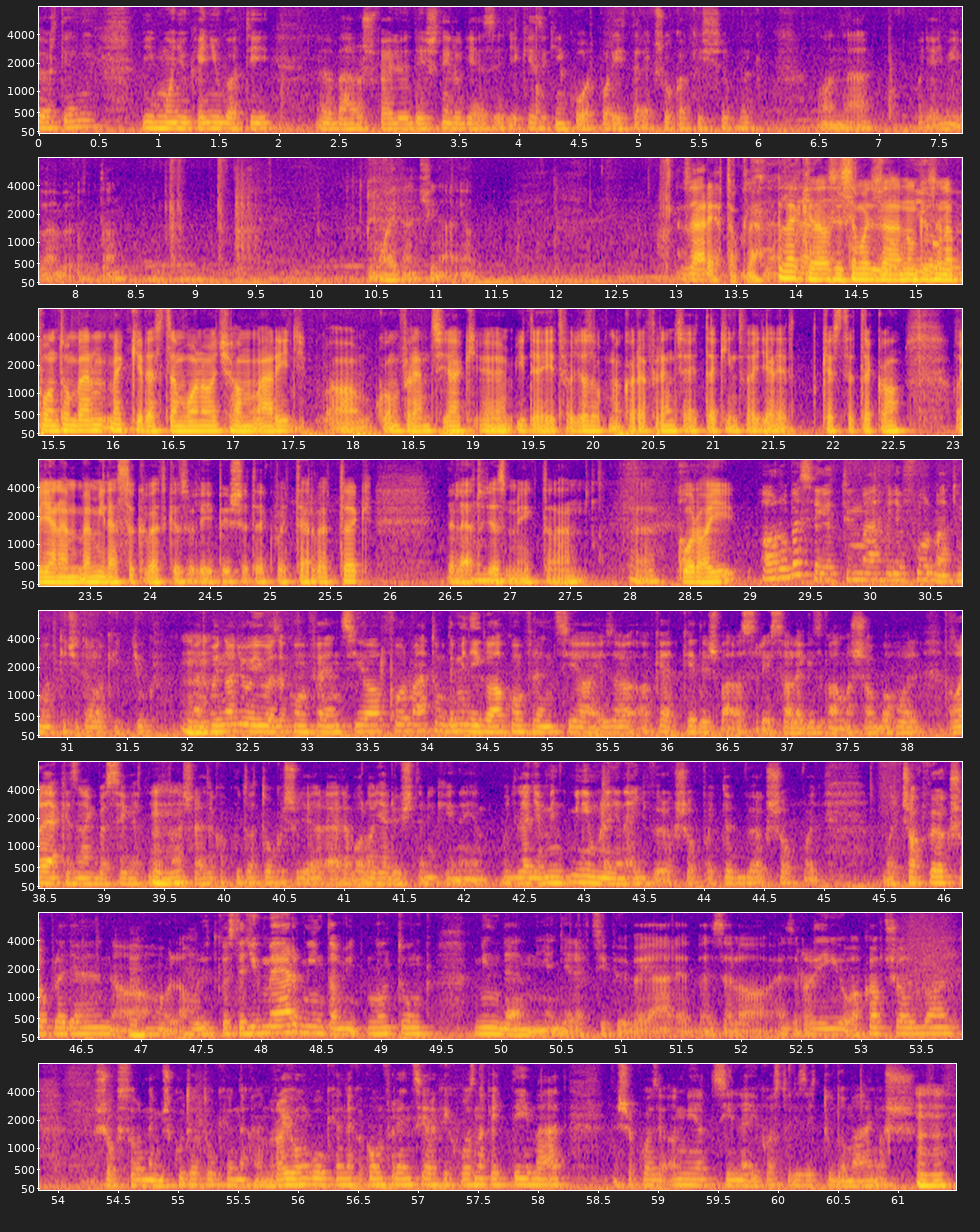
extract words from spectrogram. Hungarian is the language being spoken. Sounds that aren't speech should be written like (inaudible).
történni, míg mondjuk egy nyugati városfejlődésnél, ugye ez egyik, ezek ilyen korporéterek sokkal kisebbek annál, hogy egy művelből ottan majdnem csináljon. Zárjátok le. Le kell azt hiszem, hogy zárnunk ezen a ponton, bár megkérdeztem volna, hogy ha már így a konferenciák idejét, vagy azoknak a referenciáit tekintve egy elérkeztetek a, a jelenben, mi lesz a következő lépésetek, vagy tervettek, de lehet, hogy ez még talán korai. Arról beszélgettünk már, hogy a formátumot kicsit alakítjuk, mert mm. hogy nagyon jó ez a konferencia formátum, de mindig a konferencia, ez a, a kérdés-válasz része a legizgalmasabb, ahol, ahol elkezdenek beszélgetni mm. egymással ezek a kutatók, és hogy erre valahogy erősíteni kéne, hogy legyen, minimum legyen egy workshop, vagy több workshop, vagy, vagy csak workshop legyen, mm. ahol, ahol ütköztetjük, mert, mint amit mondtunk, minden ilyen gyerekcipőbe jár ezzel a, ezzel a régióval kapcsolatban, sokszor nem is kutatók jönnek, hanem rajongók jönnek a konferenciára, akik hoznak egy témát, és akkor az, miért színleljük azt, hogy ez egy tudományos uh-huh.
